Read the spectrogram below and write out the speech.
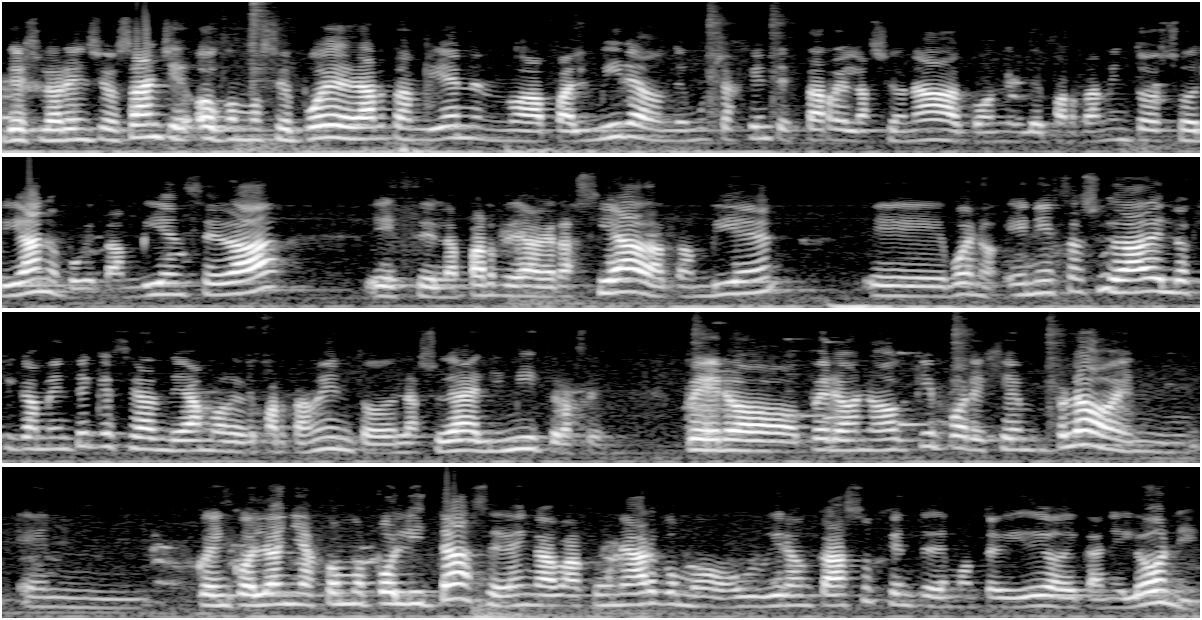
de Florencio Sánchez, o como se puede dar también en Nueva Palmira, donde mucha gente está relacionada con el departamento de Soriano, porque también se da, este, la parte de agraciada también. Eh, bueno, en esas ciudades, lógicamente, que sean de ambos departamentos, en las ciudades limítrofes, pero, pero no que, por ejemplo, en, en, en colonias cosmopolitas se venga a vacunar, como hubieron casos, gente de Montevideo, de Canelones.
